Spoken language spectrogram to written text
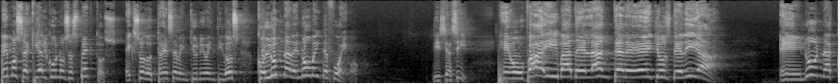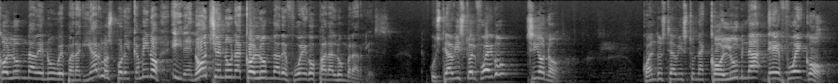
Vemos aquí algunos aspectos. Éxodo 13, 21 y 22, columna de nube y de fuego. Dice así, Jehová iba delante de ellos de día en una columna de nube para guiarlos por el camino y de noche en una columna de fuego para alumbrarles. ¿Usted ha visto el fuego? ¿Sí o no? ¿Cuándo usted ha visto una columna de fuego?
